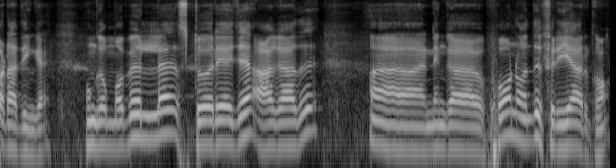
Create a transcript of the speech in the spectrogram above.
படாதீங்க. உங்கள் மொபைலில் ஸ்டோரேஜே ஆகாது. நீங்கள் ஃபோன் வந்து ஃப்ரீயாக இருக்கும்.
